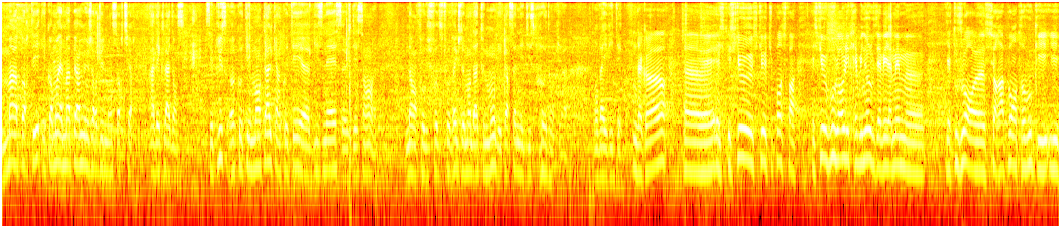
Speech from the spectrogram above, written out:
m'a apporté et comment elle m'a permis aujourd'hui de m'en sortir avec la danse. C'est plus un côté mental qu'un côté euh, business. euh, Je descends. Non, faut- faudrait que je demande à tout le monde et personne n'est dispo donc euh, on va éviter. D'accord. Euh, est-ce, que, est-ce que tu penses, enfin, est-ce que vous, aujourd'hui, les criminals, vous avez la même, euh, il y a toujours ce rapport entre vous qui est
